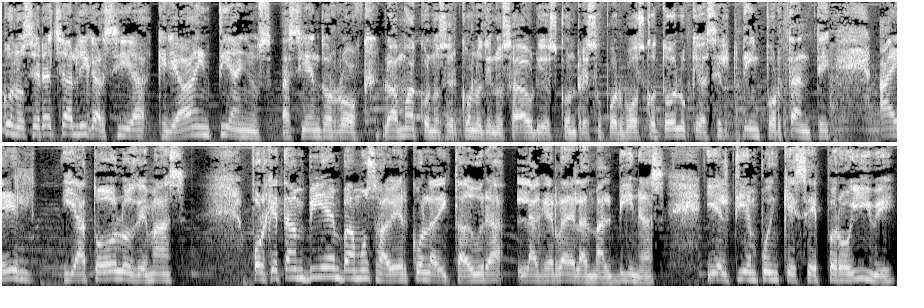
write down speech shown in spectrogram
Conocer a Charlie García, que lleva 20 años haciendo rock. Lo vamos a conocer con los dinosaurios, con Rezo por Bosco, todo lo que va a ser de importante a él y a todos los demás. Porque también vamos a ver con la dictadura la guerra de las Malvinas y el tiempo en que se prohíbe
